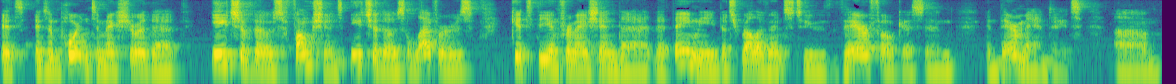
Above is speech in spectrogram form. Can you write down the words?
it's it's important to make sure that each of those functions, each of those levers, gets the information that that they need that's relevant to their focus and and their mandates. Um,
